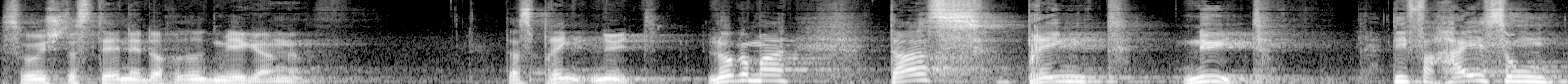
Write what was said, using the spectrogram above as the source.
So ist das denen doch irgendwie gegangen. Das bringt nichts. Schau mal, das bringt nichts. Die Verheißung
